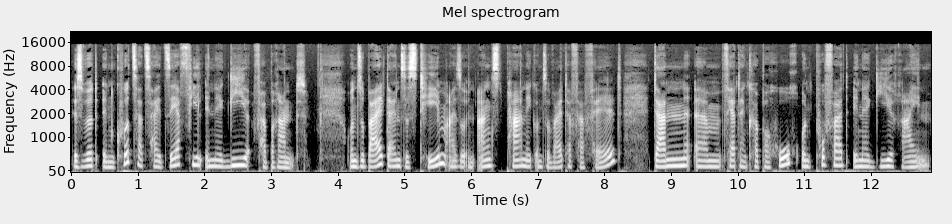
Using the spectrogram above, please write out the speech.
es wird in kurzer Zeit sehr viel Energie verbrannt. Und sobald dein System also in Angst, Panik und so weiter verfällt, dann ähm, fährt dein Körper hoch und puffert Energie rein.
